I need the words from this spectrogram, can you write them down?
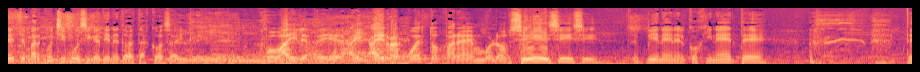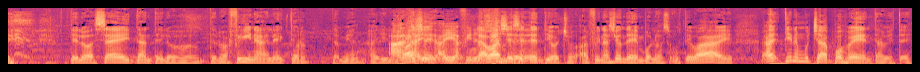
Este Marcucci Música tiene todas estas cosas increíbles. Vos vas y le pedís. ¿Hay, hay repuestos para émbolos? Sí, sí, sí. Viene en el cojinete. te, te lo aceitan, te lo, te lo afina el Héctor también. Ahí la Ah, Valle, hay- hay afinación la Valle de- 78, afinación de émbolos. Usted va y. ah, tiene mucha postventa, ¿viste?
